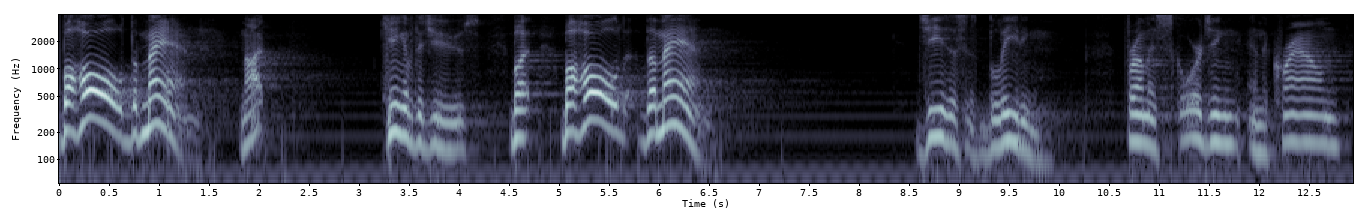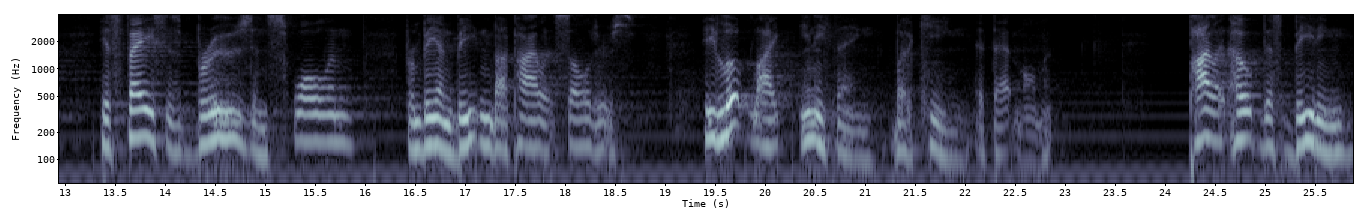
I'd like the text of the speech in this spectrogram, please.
Behold the man, not king of the Jews, but behold the man. Jesus is bleeding from his scourging and the crown. His face is bruised and swollen from being beaten by Pilate's soldiers. He looked like anything but a king at that moment. Pilate hoped this beating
